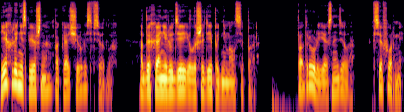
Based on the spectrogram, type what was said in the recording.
Ехали неспешно, покачивались в седлах. От дыхания людей и лошадей поднимался пар. Патруль, ясное дело. Все в форме.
